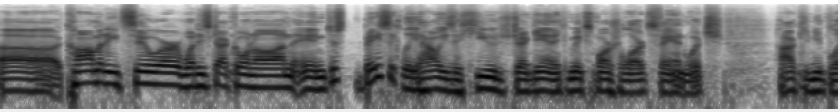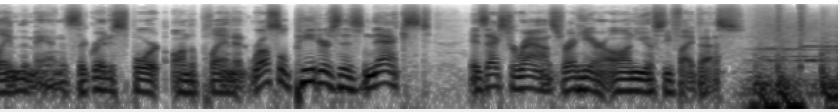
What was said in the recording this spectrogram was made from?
uh, comedy tour, what he's got going on, and just basically how he's a huge, gigantic mixed martial arts fan. Which, how can you blame the man? It's the greatest sport on the planet. Russell Peters is next. Is extra rounds right here on UFC Fight Pass.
